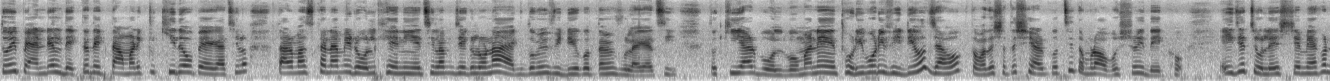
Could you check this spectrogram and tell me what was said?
তো এই প্যান্ডেল দেখতে দেখতে আমার একটু খিদেও পেয়ে গেছিল। তার মাঝখানে আমি রোল খেয়ে নিয়েছিলাম, যেগুলো না একদমই ভিডিও করতে আমি ভুলে গেছি। তো কি আর বলব? মানে থরি বড়ি ভিডিও যা হোক, তোমাদের সাথে শেয়ার করছি, তোমরা অবশ্যই দেখো। এই যে চলে এসছি আমি এখন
